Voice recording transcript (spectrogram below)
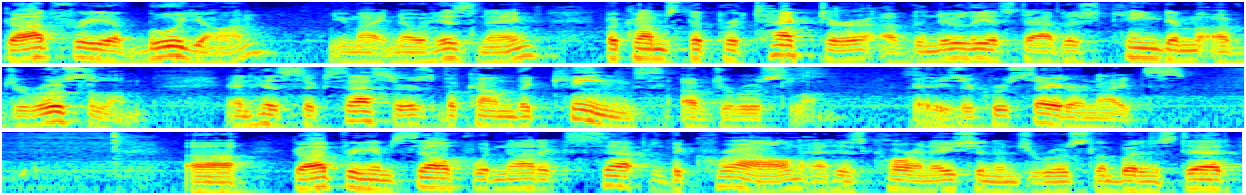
Godfrey of Bouillon, you might know his name, becomes the protector of the newly established kingdom of Jerusalem, and his successors become the kings of Jerusalem. Okay, these are Crusader knights. Uh, Godfrey himself would not accept the crown at his coronation in Jerusalem, but instead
